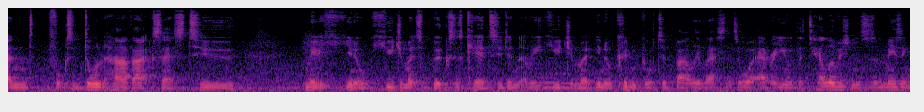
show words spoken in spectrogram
and folks that don't have access to maybe you know huge amounts of books as kids who didn't have a huge amount you know couldn't go to ballet lessons or whatever. You know the television is this amazing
